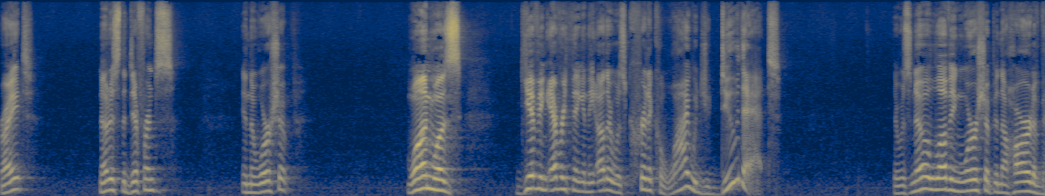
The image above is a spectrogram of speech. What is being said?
Right? Notice the difference in the worship. One was giving everything, and the other was critical. Why would you do that? There was no loving worship in the heart of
